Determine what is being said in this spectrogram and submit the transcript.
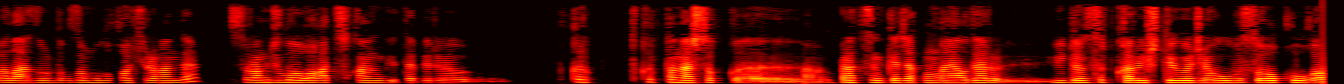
бала зордук зомбулукка учураган да сурамжылоого катышкан где то бир кырктан ашык э, процентке жакын аялдар үйдөн сырткары иштөөгө же болбосо окууга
